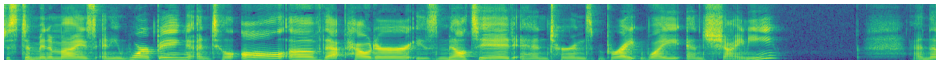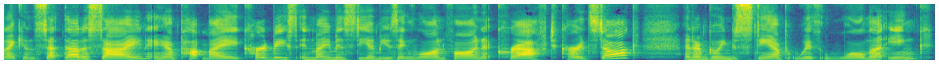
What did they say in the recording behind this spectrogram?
just to minimize any warping until all of that powder is melted and turns bright white and shiny. And then I can set that aside and pop my card base in my MISTI. I'm using Lawn Fawn Kraft cardstock and I'm going to stamp with walnut ink.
